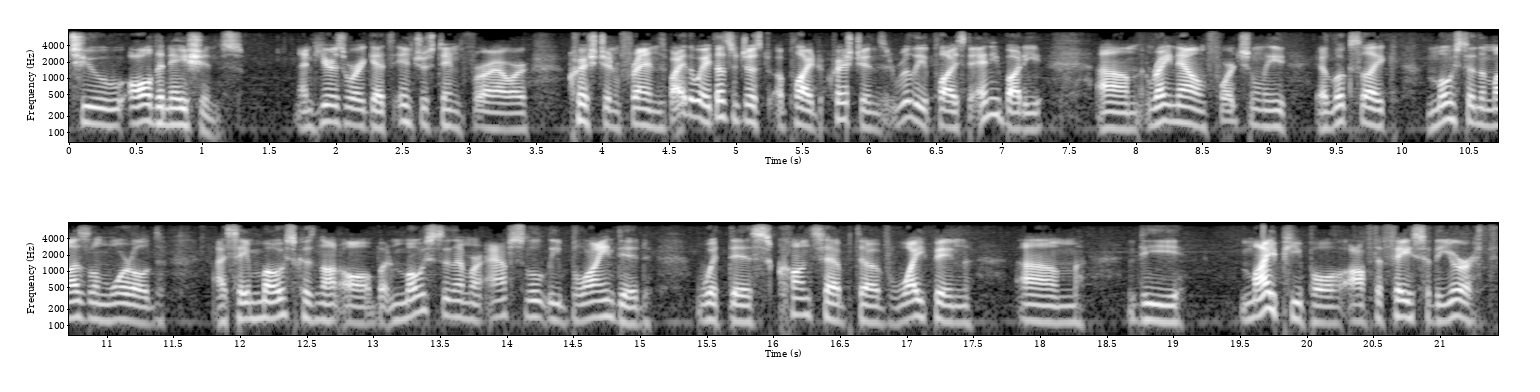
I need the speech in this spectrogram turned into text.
to all the nations. And here's where it gets interesting for our Christian friends. By the way, it doesn't just apply to Christians, it really applies to anybody. Um, right now, unfortunately, it looks like most of the Muslim world, I say most because not all, but most of them are absolutely blinded with this concept of wiping um, the my people off the face of the earth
